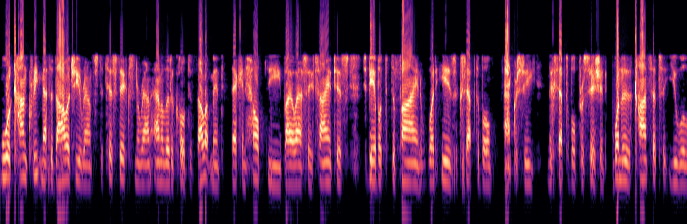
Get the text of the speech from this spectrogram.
more concrete methodology around statistics and around analytical development that can help the bioassay scientists to be able to define what is acceptable accuracy and acceptable precision. One of the concepts that you will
